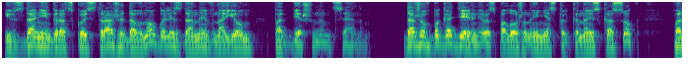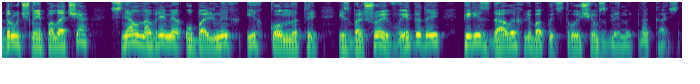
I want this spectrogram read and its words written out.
и в здании городской стражи давно были сданы в наем по бешеным ценам. Даже в богадельне, расположенной несколько наискосок, подручный палача снял на время у больных их комнаты и с большой выгодой пересдал их любопытствующим взглянуть на казнь.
